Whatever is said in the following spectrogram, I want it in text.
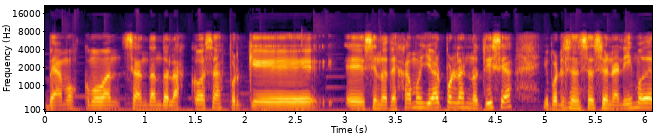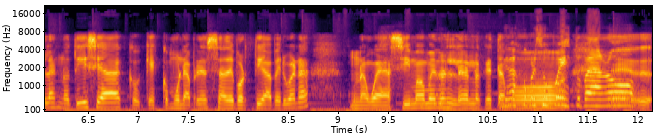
Veamos cómo van, se van dando las cosas, porque eh, si nos dejamos llevar por las noticias y por el sensacionalismo de las noticias, que es como una prensa deportiva peruana, una wea así más o menos es lo que estamos... bajo presupuesto para no Eh,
